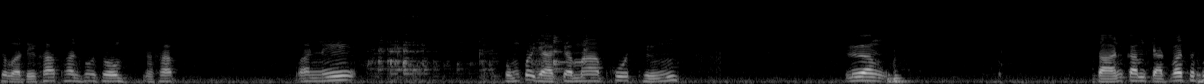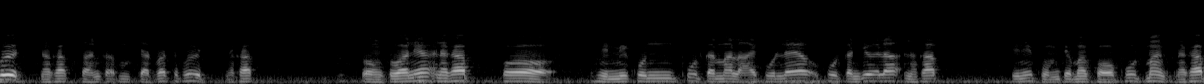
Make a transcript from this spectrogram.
สวัสดีครับท่านผู้ชมนะครับ วันนี้ ผมก็อยากจะมาพูดถึง เรื่องสารกำจัดวัชพืชนะครับ สารกำจัดวัชพืชนะครับสองตัวเนี้ยนะครับ ก็เห็นมีคนพูดกันมาหลายคนแล้วพูดกันเยอะแล้วนะครับ ทีนี้ผมจะมาขอพูดมั่งนะครับ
